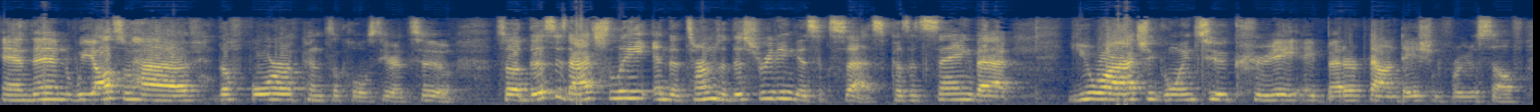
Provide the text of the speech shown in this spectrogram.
And then we also have the four of pentacles here too. So this is actually in the terms of this reading is success because it's saying that you are actually going to create a better foundation for yourself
